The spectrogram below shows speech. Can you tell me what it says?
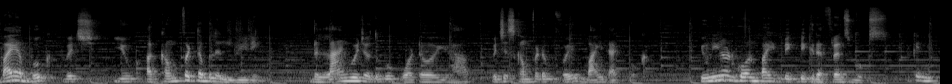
buy a book which you are comfortable in reading. The language of the book whatever you have which is comfortable for you buy that book. You need not go and buy big big reference books. You can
